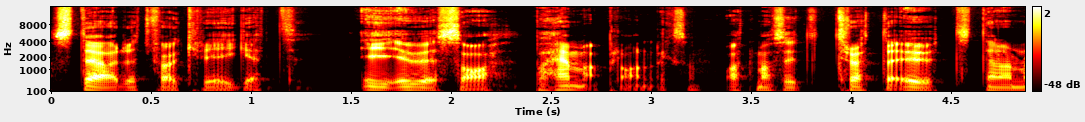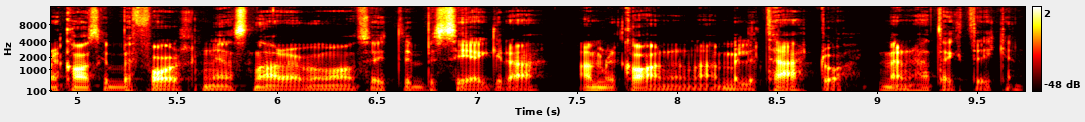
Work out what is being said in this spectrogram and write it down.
stödet för kriget i USA på hemmaplan. Liksom. Och att man försökte trötta ut den amerikanska befolkningen snarare än vad man försökte besegra amerikanerna militärt då med den här taktiken.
